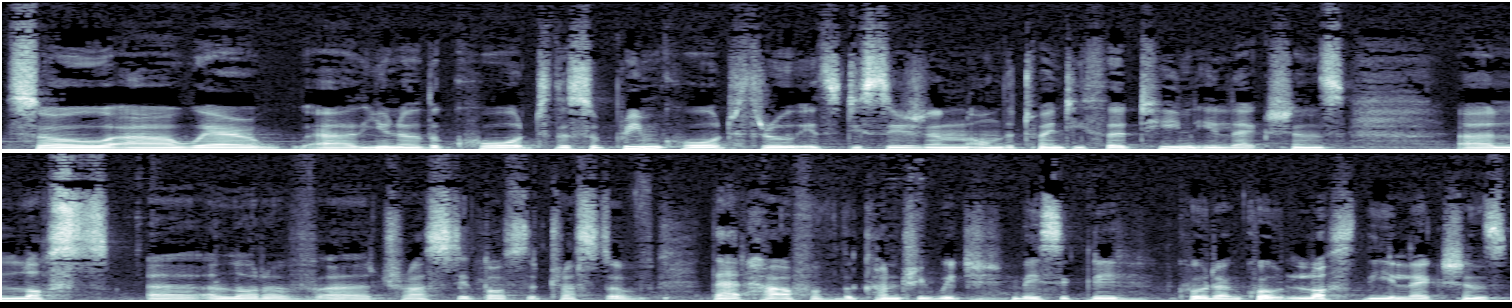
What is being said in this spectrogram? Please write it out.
So, uh, where uh, you know the court, the Supreme Court, through its decision on the 2013 elections, uh, lost uh, a lot of uh, trust. It lost the trust of that half of the country, which basically, quote unquote, lost the elections.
